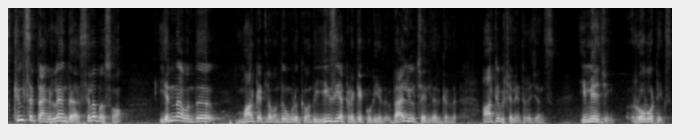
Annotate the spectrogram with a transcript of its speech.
ஸ்கில் செட் ஆங்கிளில் இந்த சிலபஸும் என்ன வந்து மார்க்கெட்டில் வந்து உங்களுக்கு வந்து ஈஸியாக கிடைக்கக்கூடியது? வேல்யூ செயினில் இருக்கிறது. ஆர்டிஃபிஷியல் இன்டெலிஜென்ஸ் இமேஜிங் ரோபோட்டிக்ஸ்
